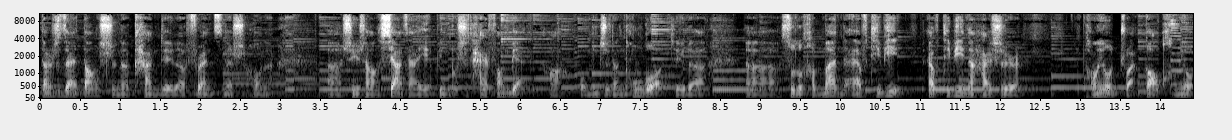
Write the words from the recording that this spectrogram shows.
但是在当时呢，看这个 Friends 的时候呢，啊，实际上下载也并不是太方便啊，我们只能通过这个呃速度很慢的 FTP，FTP 呢还是朋友转告朋友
